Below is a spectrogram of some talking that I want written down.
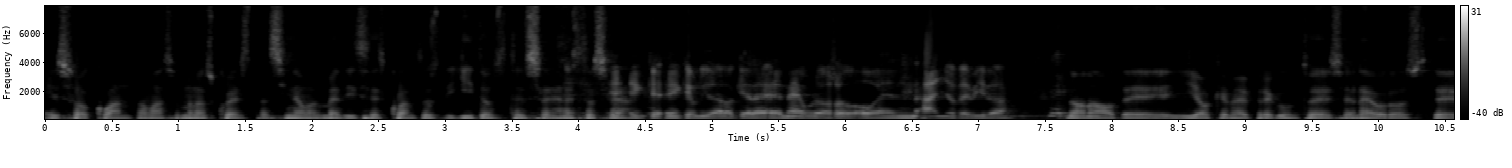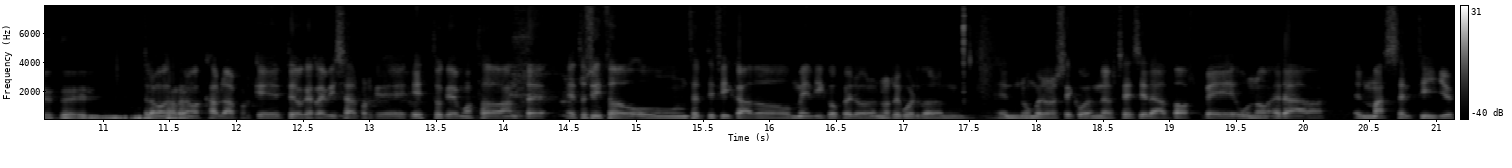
¿Eso cuánto más o menos cuesta? Si no me dices cuántos dígitos te sea, esto sea. ¿En qué, ¿En qué, unidad lo quieres? ¿En euros o, o, en años de vida? No, no, de, yo que me pregunto es en euros. De, de tenemos, para... tenemos, que hablar porque tengo que revisar porque esto que hemos estado antes, esto se hizo un certificado médico, pero no recuerdo el, el número, no sé, no sé si era 2B, 1, era el más sencillo.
